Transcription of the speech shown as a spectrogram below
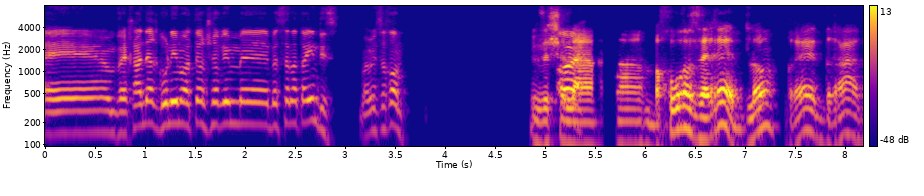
אה, ואחד הארגונים היותר שווים אה, בסצנת ה indies, נכון. זה של. הבחור הזה רד, לא? רד, רד.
